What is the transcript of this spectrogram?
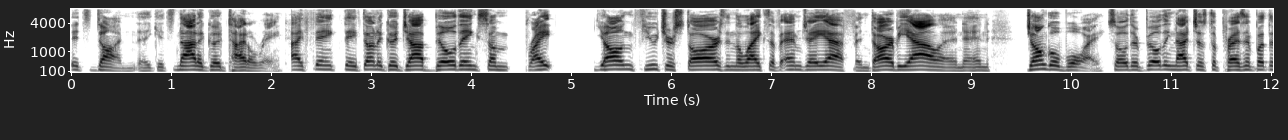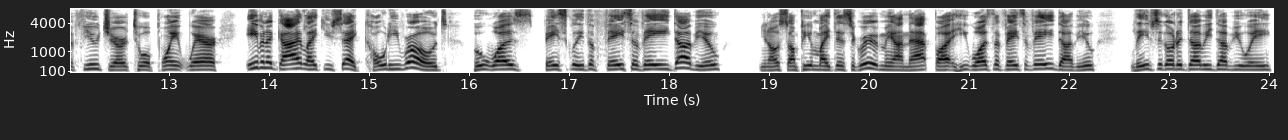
it's done. Like it's not a good title reign. I think they've done a good job building some bright young future stars in the likes of MJF and Darby Allin and Jungle Boy. So they're building not just the present, but the future to a point where even a guy, like you said, Cody Rhodes, who was basically the face of AEW, you know, some people might disagree with me on that, but he was the face of AEW, leaves to go to WWE.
